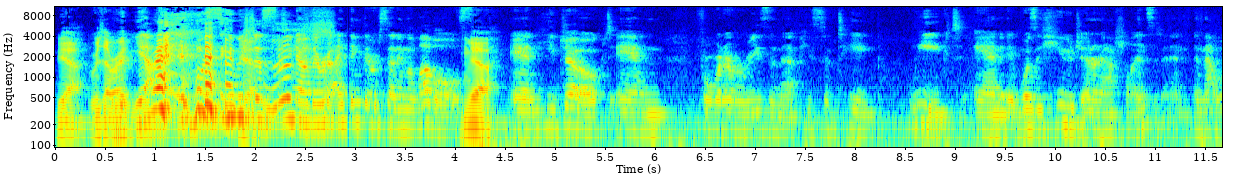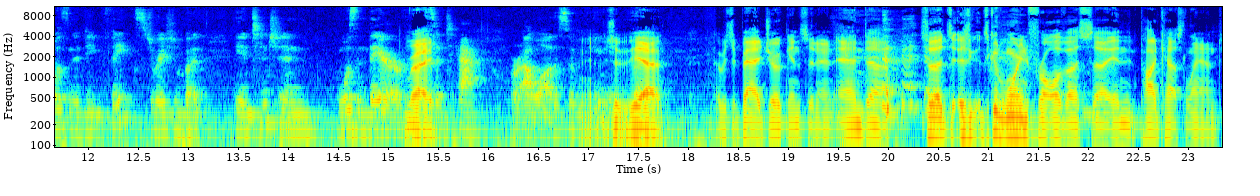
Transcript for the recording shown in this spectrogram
Yeah, was that right? Yeah, it was, he was yeah. just, you know, they were. I think they were setting the levels. Yeah, and he joked, and for whatever reason, that piece of tape leaked, and it was a huge international incident. And that wasn't a deep fake situation, but the intention wasn't there right. to attack or outlaw the Soviet yeah. Union. So, yeah. It was a bad joke incident, and uh, so it's, it's, a good warning for all of us uh, in podcast land.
